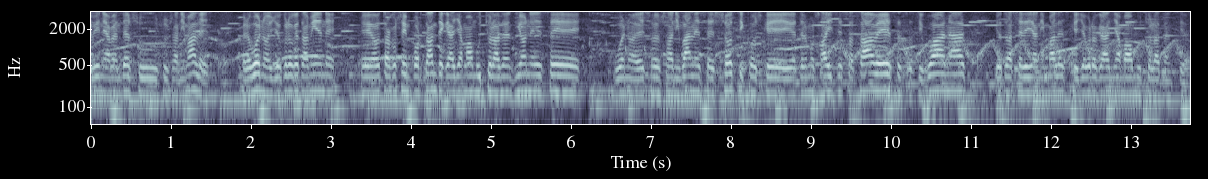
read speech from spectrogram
viene a vender sus animales. Pero bueno, yo creo que también otra cosa importante que ha llamado mucho la atención es eh, bueno, esos animales exóticos que tenemos ahí, esas aves, esas iguanas y otra serie de animales que yo creo que han llamado mucho la atención.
